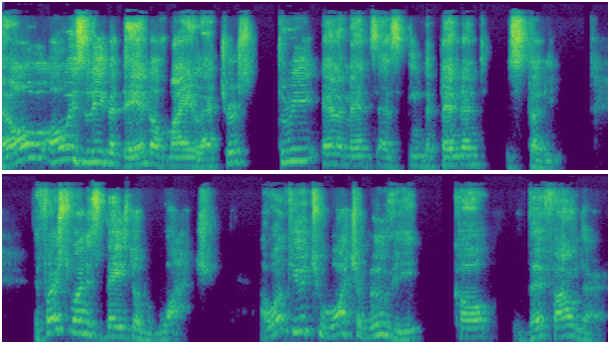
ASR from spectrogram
I always leave at the end of my lectures three elements as independent study. The first one is based on watch. I want you to watch a movie called The Founder.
